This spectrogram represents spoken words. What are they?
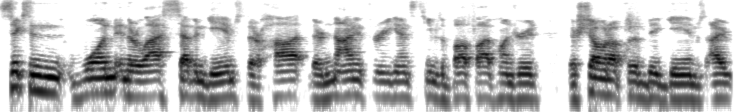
Six and one in their last seven games. They're hot. They're nine and three against teams above 500. They're showing up for the big games. I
